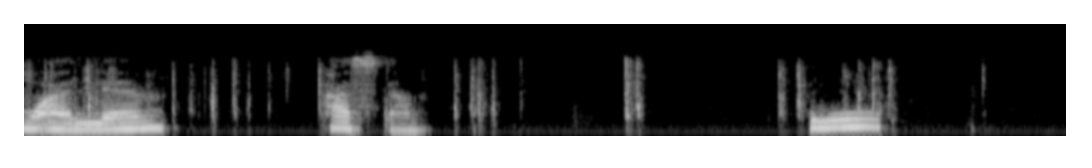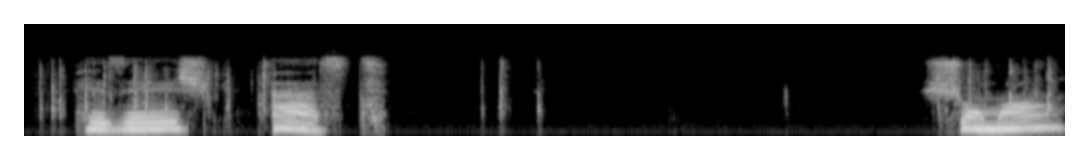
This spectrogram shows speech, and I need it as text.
معلم هستم. او پزشک است. شما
